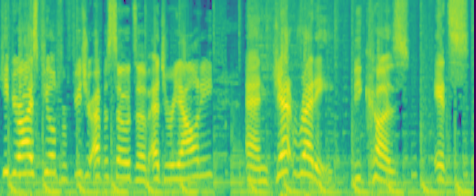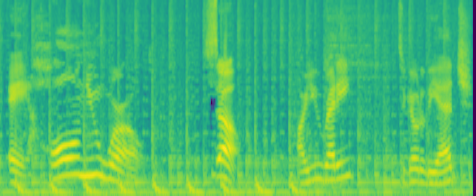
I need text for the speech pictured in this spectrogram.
Keep your eyes peeled for future episodes of Edge of Reality, and get ready, because it's a whole new world. So, are you ready to go to the edge?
